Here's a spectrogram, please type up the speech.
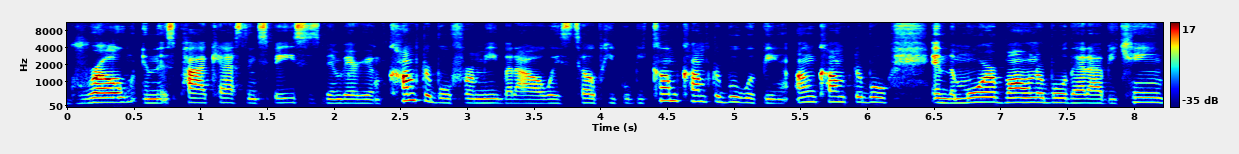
grow in this podcasting space has been very uncomfortable for me, but I always tell people become comfortable with being uncomfortable. And the more vulnerable that I became,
